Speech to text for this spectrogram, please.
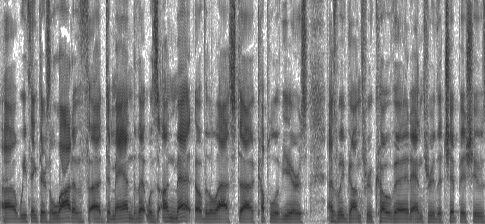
Uh, we think there's a lot of uh, demand that was unmet over the last uh, couple of years as we've gone through COVID and through the chip issues.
